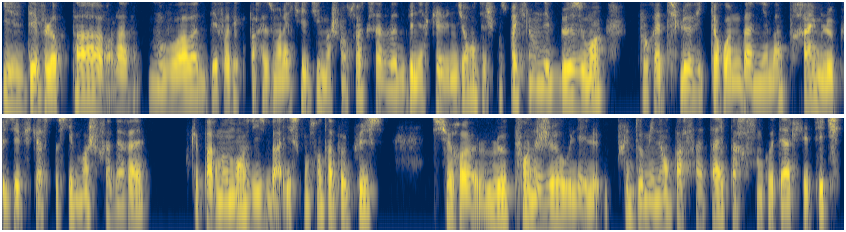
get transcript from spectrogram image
il se développe pas. Voilà, on voit des fois des comparaisons à la KD. Moi, je pense pas que ça va devenir Kevin Durant et je pense pas qu'il en ait besoin pour être le Victor Wembanyama prime le plus efficace possible. Moi, je préférerais que par moment, on se dise, bah, il se concentre un peu plus sur euh, le point de jeu où il est le plus dominant par sa taille, par son côté athlétique,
